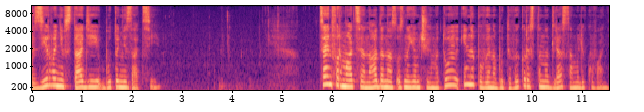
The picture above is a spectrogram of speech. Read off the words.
зірвані в стадії бутонізації. Ця інформація надана з ознайомчою метою і не повинна бути використана для самолікування.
